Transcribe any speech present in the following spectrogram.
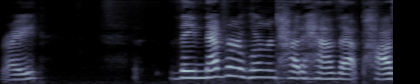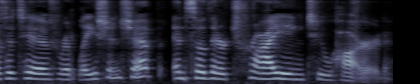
right? They never learned how to have that positive relationship, and so they're trying too hard.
